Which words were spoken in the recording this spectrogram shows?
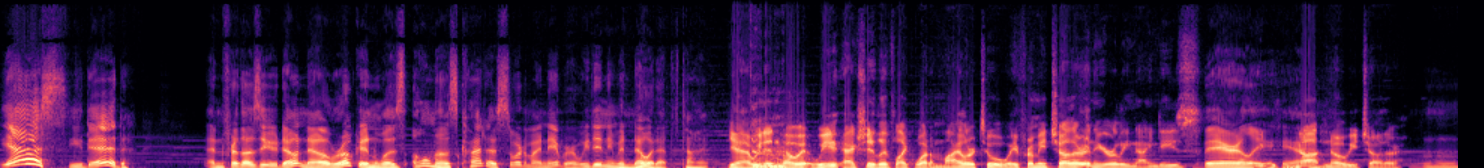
Yes. yes, you did. And for those of you who don't know, Roukan was almost kind of sort of my neighbor. We didn't even know it at the time. Yeah, we didn't know it. We actually lived like what a mile or two away from each other in the early '90s. Barely. We did yeah. not know each other. hmm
